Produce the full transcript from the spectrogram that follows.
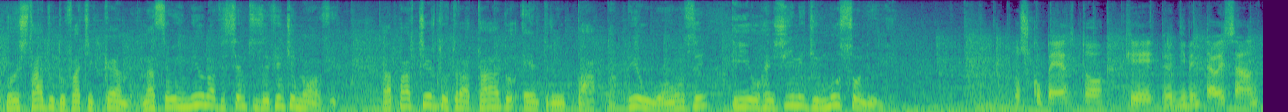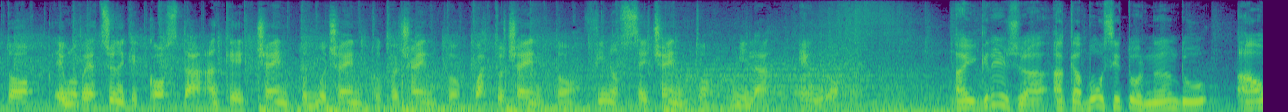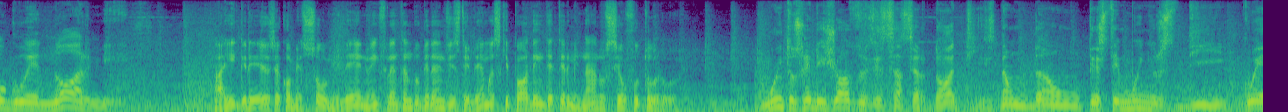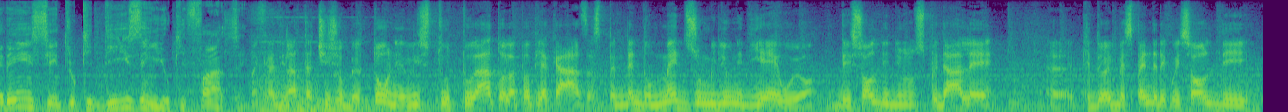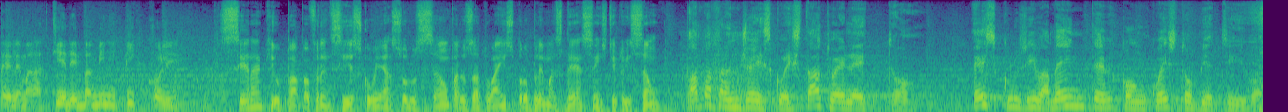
O Estado do Vaticano nasceu em 1929, a partir do tratado entre o Papa Pio XI e o regime de Mussolini. Ho scoperto che per diventare santo è un'operazione che costa anche 100, 200, 300, 400, fino a 600 mila euro. A igreja acabou se tornando algo enorme. A igreja começou o milênio enfrentando grandes dilemas que podem determinar o seu futuro. Muitos religiosos e sacerdotes não dão testemunhos de coerência entre o que dizem e o que fazem. Il cardinale Tarcisio Bertone ha ristrutturato la propria casa spendendo mezzo milione di euro dei soldi di un ospedale eh, che dovrebbe spendere quei soldi per le malattie dei bambini piccoli. Será que o Papa Francisco é a solução para os atuais problemas dessa instituição? Papa Francesco è stato eletto esclusivamente con questo obiettivo,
